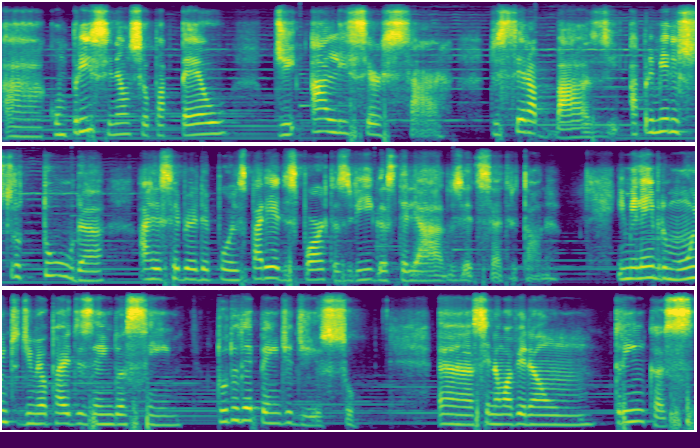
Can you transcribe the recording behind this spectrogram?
a cumprisse né, o seu papel de alicerçar, de ser a base, a primeira estrutura a receber depois paredes, portas, vigas, telhados e etc e tal, né? E me lembro muito de meu pai dizendo assim: tudo depende disso. Uh, se não haverão trincas,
